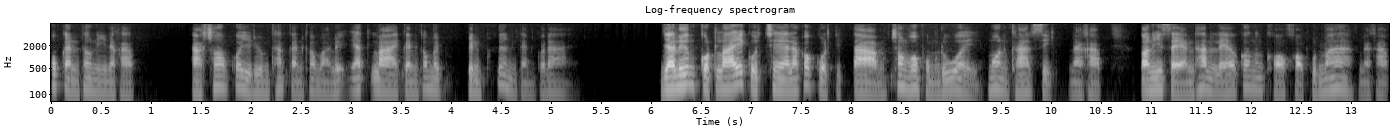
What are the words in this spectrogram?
พบกันเท่านี้นะครับ หากชอบก็อย่าลืมทักกันเข้ามาหรือแอดไลน์กันเข้ามาเป็นเพื่อนกันก็ได้ อย่าลืมกดไลค์กดแชร์แล้วก็กดติดตามช่องของผมด้วยม่อนคลาสสิกนะครับตอนนี้แสนท่านแล้วก็ต้องขอขอบคุณมากนะครับ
